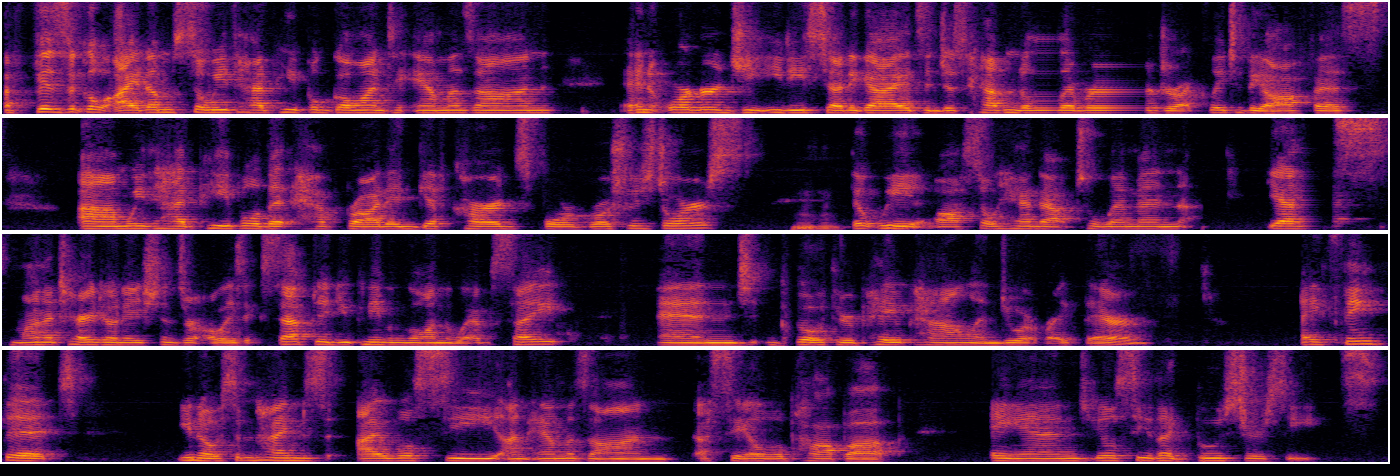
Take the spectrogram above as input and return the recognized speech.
a physical item. So we've had people go onto Amazon and order GED study guides and just have them delivered directly to the office. Um, we've had people that have brought in gift cards for grocery stores mm-hmm. that we also hand out to women. Yes, monetary donations are always accepted. You can even go on the website and go through PayPal and do it right there. I think that you know, sometimes I will see on Amazon a sale will pop up and you'll see like booster seats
